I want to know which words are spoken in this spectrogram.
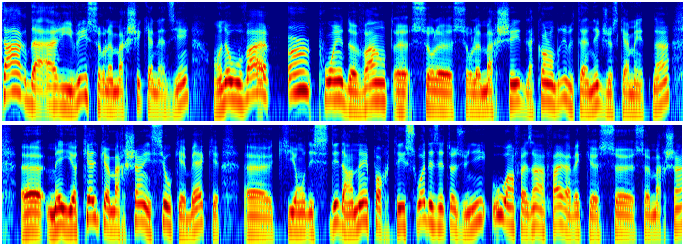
tarde à arriver sur le marché canadien. On a ouvert un point de vente euh, sur, le, sur le marché de la Colombie-Britannique jusqu'à maintenant, euh, mais il y a quelques marchands ici au Québec euh, qui ont décidé d'en importer soit des États-Unis ou en faisant affaire avec ce, ce marchand,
